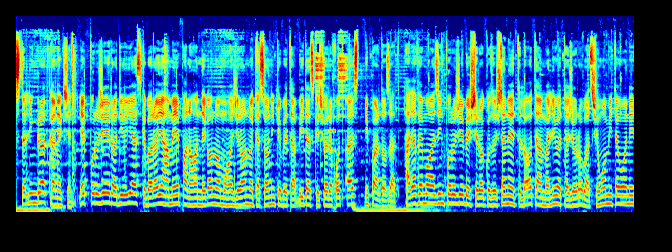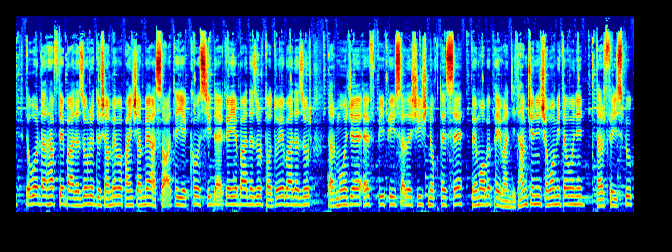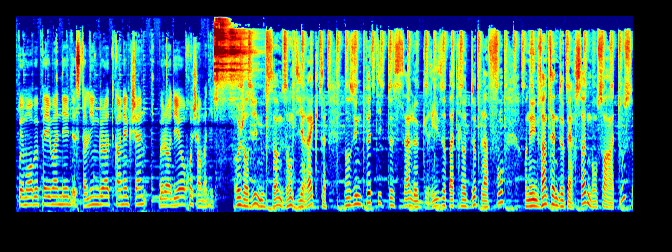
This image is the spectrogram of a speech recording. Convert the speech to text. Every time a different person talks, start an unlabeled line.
استالینگراد کانکشن یک پروژه رادیویی است که برای همه پناهندگان و مهاجران و کسانی که به تبعید از کشور خود است می‌پردازد. هدف ما از این پروژه به اشتراک گذاشتن اطلاعات عملی و تجارب است. شما می توانید دو بار در هفته بعد از ظهر دوشنبه و پنجشنبه از ساعت یک و سی دقیقه بعد از ظهر تا دو بعد از ظهر در موج FPP 106.3 به ما بپیوندید همچنین شما می توانید در فیسبوک به ما بپیوندید استالینگراد کانکشن به رادیو خوش آمدید
Aujourd'hui, nous sommes en direct dans une petite salle grise, pas très haute de plafond. On est une vingtaine de personnes. Bonsoir à tous.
